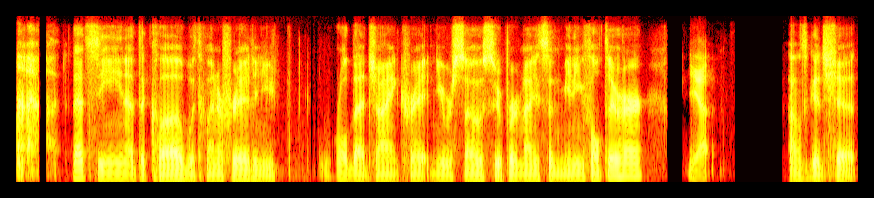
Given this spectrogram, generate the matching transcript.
that scene at the club with Winifred and you rolled that giant crit and you were so super nice and meaningful to her. Yeah. That was good shit.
